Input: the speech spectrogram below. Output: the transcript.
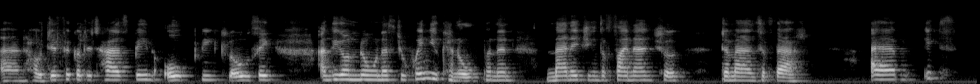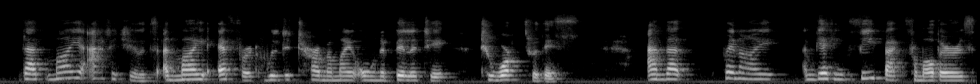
and how difficult it has been opening, closing, and the unknown as to when you can open and managing the financial demands of that. Um, it's that my attitudes and my effort will determine my own ability to work through this. And that when I am getting feedback from others,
